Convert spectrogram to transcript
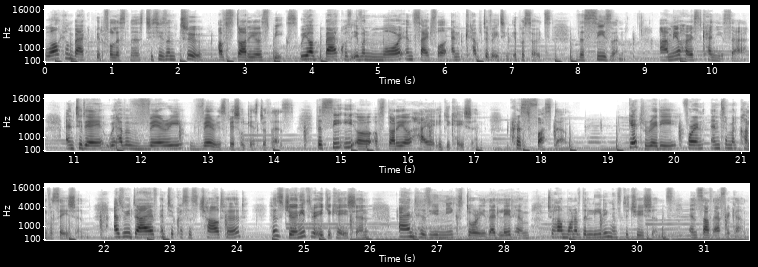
Welcome back, beautiful listeners, to season two of Stadio Speaks. We are back with even more insightful and captivating episodes this season. I'm your host, Kanisa, and today we have a very, very special guest with us the CEO of Stadio Higher Education, Chris Vorster. Get ready for an intimate conversation as we dive into Chris's childhood, his journey through education, and his unique story that led him to helm one of the leading institutions in South Africa.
